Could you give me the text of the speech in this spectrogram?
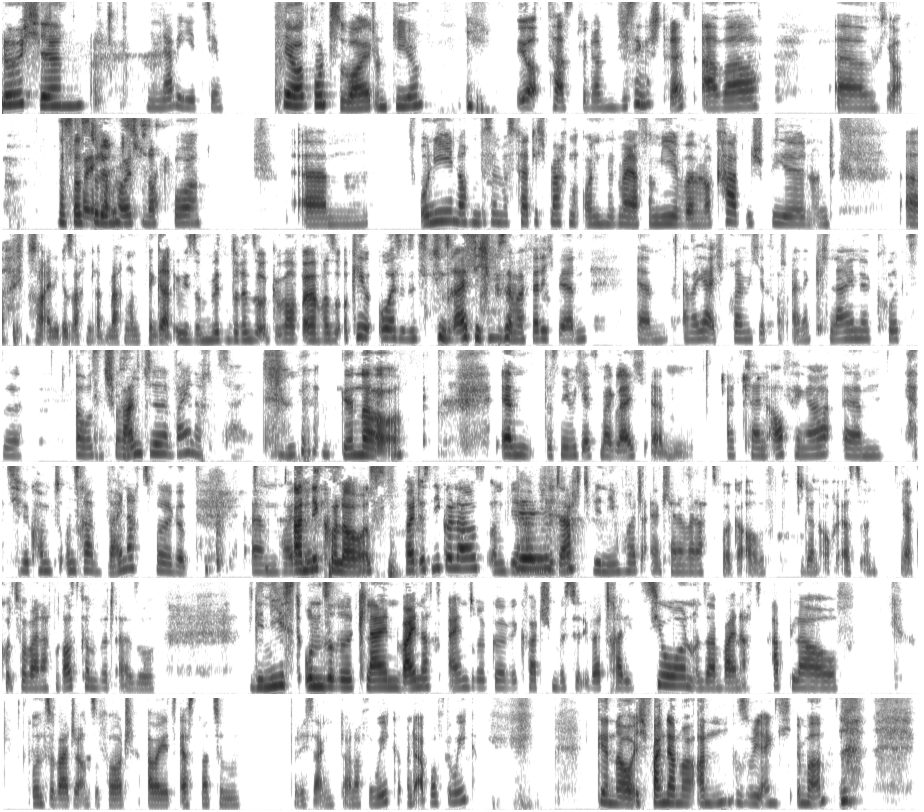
Hallöchen. Na, wie geht's dir? Ja, gut soweit. Und dir? Ja, passt. Bin gerade ein bisschen gestresst, aber ähm, ja. Was hast du denn heute noch vor? Ähm, Uni noch ein bisschen was fertig machen und mit meiner Familie wollen wir noch Karten spielen und äh, ich muss noch einige Sachen gerade machen und bin gerade irgendwie so mittendrin so auf einmal mal so, okay, oh, es ist jetzt 17.30 ich muss ja mal fertig werden. Ähm, aber ja, ich freue mich jetzt auf eine kleine, kurze, entspannte Weihnachtszeit. Genau. ähm, das nehme ich jetzt mal gleich ähm, als kleinen Aufhänger. Ähm, herzlich willkommen zu unserer Weihnachtsfolge. Ähm, An ist, Nikolaus. heute ist Nikolaus und wir Yay. haben gedacht, wir nehmen heute eine kleine Weihnachtsfolge auf, die dann auch erst in, ja, kurz vor Weihnachten rauskommen wird. Also genießt unsere kleinen Weihnachtseindrücke. Wir quatschen ein bisschen über Tradition, unseren Weihnachtsablauf und so weiter und so fort. Aber jetzt erstmal zum, würde ich sagen, Down of the Week und Up of the Week. Genau, ich fange dann mal an, so wie eigentlich immer.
